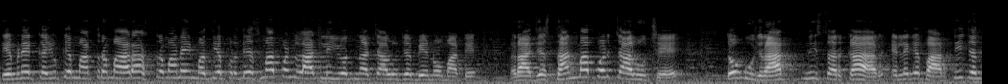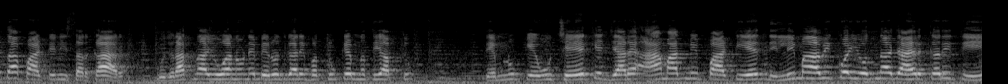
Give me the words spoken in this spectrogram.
તેમણે કહ્યું કે માત્ર મહારાષ્ટ્રમાં નહીં, મધ્યપ્રદેશમાં પણ લાડલી યોજના ચાલુ છે બહેનો માટે. રાજસ્થાનમાં પણ ચાલુ છે. તો ગુજરાતની સરકાર, એટલે કે ભારતીય જનતા પાર્ટીની સરકાર, ગુજરાતના યુવાનોને બેરોજગારી ભથ્થું કેમ નથી આપતું? તેમનું કહેવું છે કે જ્યારે આમ આદમી પાર્ટીએ દિલ્હીમાં આવી કોઈ યોજના જાહેર કરી હતી,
